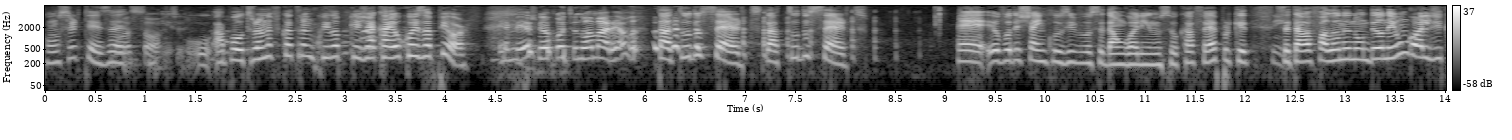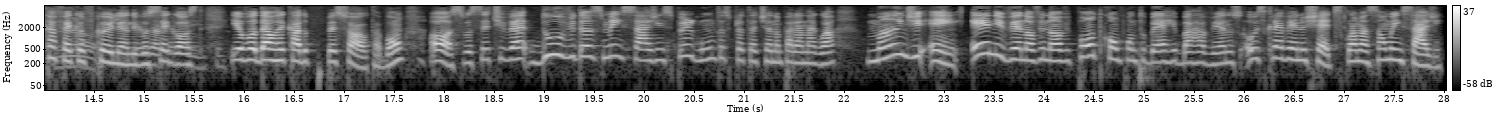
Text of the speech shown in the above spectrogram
Com certeza. Boa sorte. O- A poltrona fica tranquila porque já caiu coisa pior. É mesmo? Eu continuo amarela? Tá tudo certo, tá tudo certo. É, eu vou deixar, inclusive, você dar um golinho no seu café, porque Sim. você tava falando e não deu nenhum gole de café que eu Não, fiquei olhando e você gosta. exatamente. E eu vou dar o recado pro pessoal, tá bom? Ó, se você tiver dúvidas, mensagens, perguntas para Tatiana Paranaguá, mande em nv99.com.br barra Vênus ou escreve aí no chat, exclamação mensagem.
